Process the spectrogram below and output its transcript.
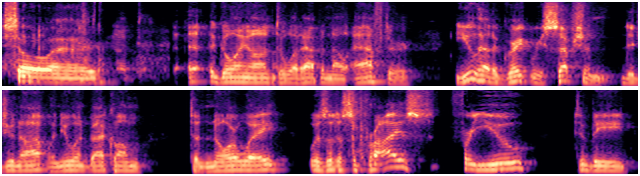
So, uh, uh, going on to what happened now after, you had a great reception, did you not, when you went back home to Norway? Was it a surprise for you to be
